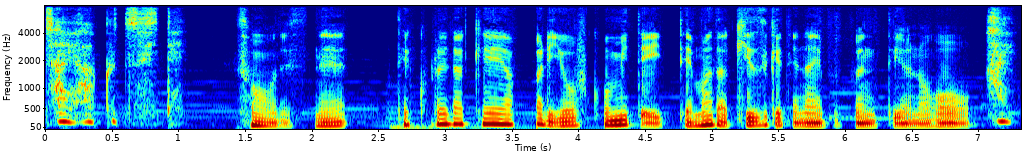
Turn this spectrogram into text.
再発掘して。そうですね。で、これだけやっぱり洋服を見ていて、まだ気づけてない部分っていうのをはい。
